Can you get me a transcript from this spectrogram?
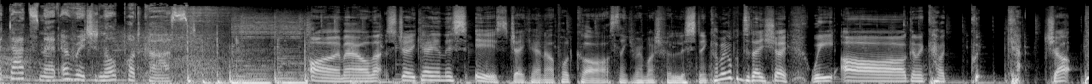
A Dadsnet original podcast. I'm Al, that's JK, and this is JK and Al podcast. Thank you very much for listening. Coming up on today's show, we are going to have a quick catch up.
